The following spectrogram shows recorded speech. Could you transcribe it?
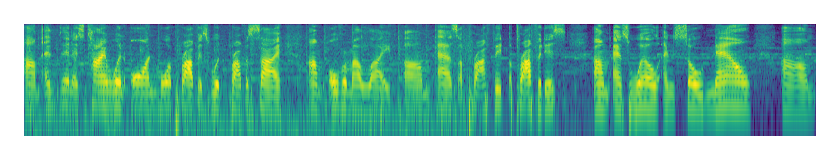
Um, and then as time went on, more prophets would prophesy um, over my life um, as a prophet, a prophetess um, as well. And so now um,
